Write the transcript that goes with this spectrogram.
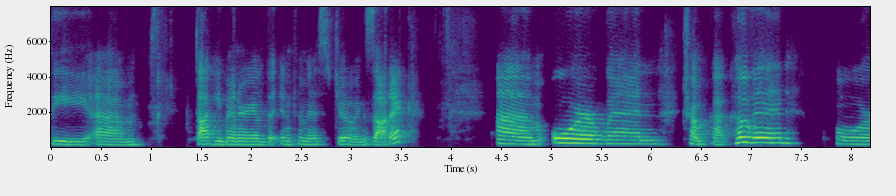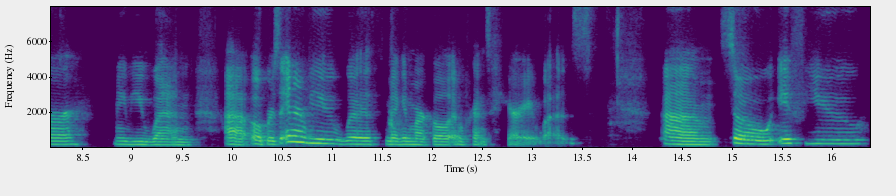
the um, documentary of the infamous Joe Exotic, um, or when Trump got COVID, or maybe when uh, Oprah's interview with Meghan Markle and Prince Harry was. Um, so if you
